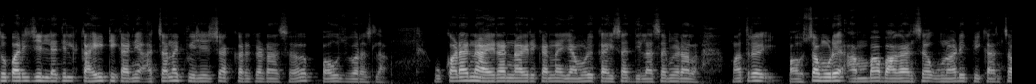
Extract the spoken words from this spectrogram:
दुपारी जिल्ह्यातील काही ठिकाणी अचानक विजेच्या कडकडासह पाऊस बरसला. उकाड्याने हैराण नागरिकांना यामुळे काहीसा दिलासा मिळाला. मात्र पावसामुळे आंबा बागांसह उन्हाळी पिकांचा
